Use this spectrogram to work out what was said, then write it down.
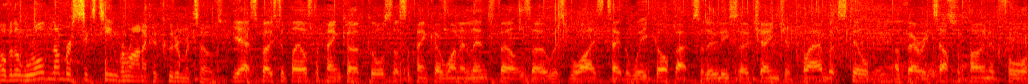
over the world number 16 Veronika Kudermetova. Yeah, supposed to play Ostapenko, of course. Ostapenko won in Linz. Felt as though it was wise to take the week off, absolutely. So change of plan, but still a very tough opponent for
